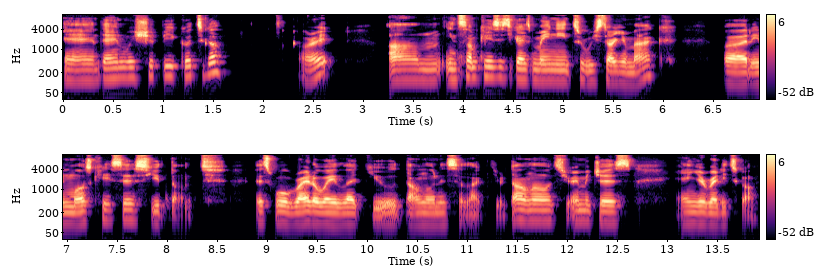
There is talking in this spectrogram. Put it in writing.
And then we should be good to go. Alright um, in some cases you guys may need to restart your Mac but in most cases you don't. This will right away let you download and select your downloads your images and you're ready to go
